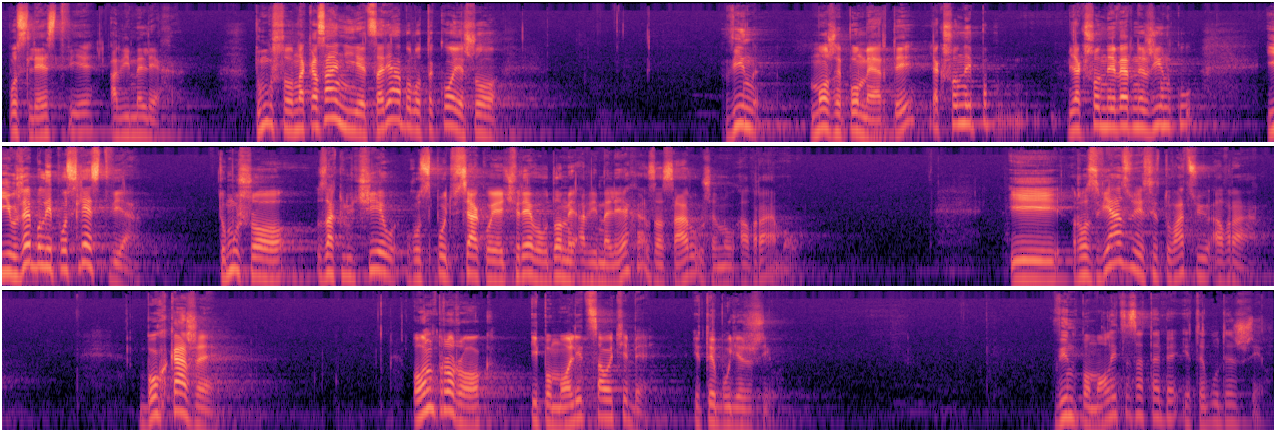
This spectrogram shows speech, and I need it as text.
послідстві Авімелеха. Тому що наказання царя було таке, що він може померти, якщо не, якщо не верне жінку. І вже були послідствия, тому що заключив Господь всякое чрево в домі Авімелеха за Сару, жену Авраамову. І розв'язує ситуацію Авраам. Бог каже, он пророк, и помолится о тебе, і ти будеш жив. Він помолиться за тебе, і ти будеш жив.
